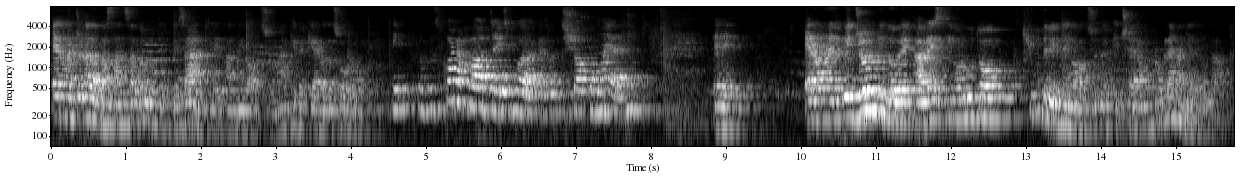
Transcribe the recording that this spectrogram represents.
Era una giornata abbastanza brutta e pesante al negozio, ma anche perché ero da solo. It was quite a hard day's work. I was at the shop on my own. E era uno di quei giorni dove avresti voluto chiudere il negozio perché c'era un problema dietro l'altro.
